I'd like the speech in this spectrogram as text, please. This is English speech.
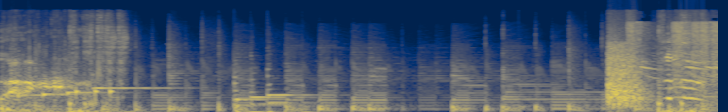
Ugh!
